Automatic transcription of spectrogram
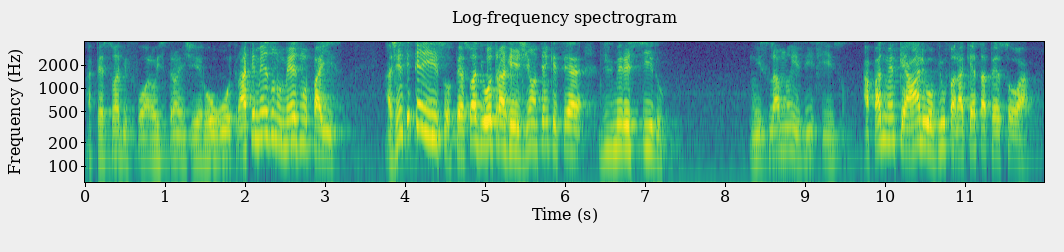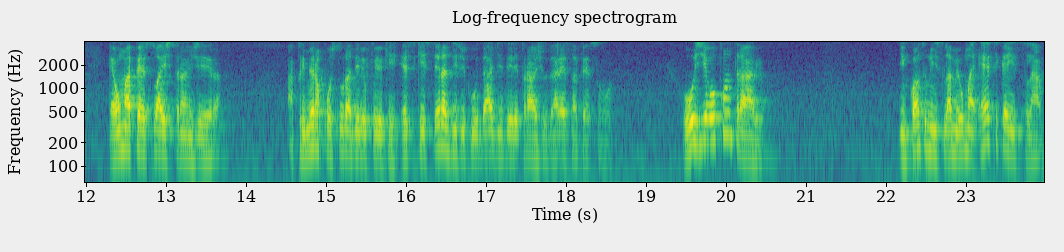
A pessoa de fora, o estrangeiro ou outro, até mesmo no mesmo país. A gente tem isso. Pessoa de outra região tem que ser desmerecido. No Islã não existe isso. A partir do momento que Ali ouviu falar que essa pessoa é uma pessoa estrangeira, a primeira postura dele foi o quê? Esquecer as dificuldades dele para ajudar essa pessoa. Hoje é o contrário. Enquanto no Islã é uma ética Islã.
